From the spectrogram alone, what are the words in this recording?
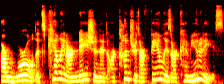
our world, it's killing our nation, it's our countries, our families, our communities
